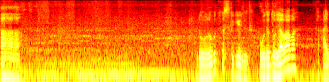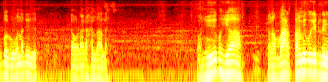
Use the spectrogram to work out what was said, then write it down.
हा हा हा डोळं बघ कसली केली उद्या धुया बाबा. काय बघू ना तिथं. एवढा घाण झालाय. आणि भैया त्याला मारताना मी बघितलंय.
